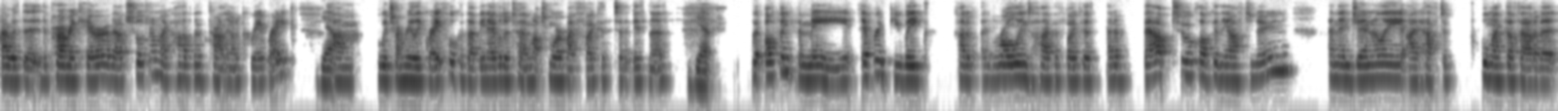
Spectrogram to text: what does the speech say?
I was the, the primary carer of our children. My husband's currently on a career break, yeah. Um, which I'm really grateful because I've been able to turn much more of my focus to the business. Yeah. But often for me, every few weeks, kind of roll into hyper focus at about two o'clock in the afternoon. And then generally I'd have to pull myself out of it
